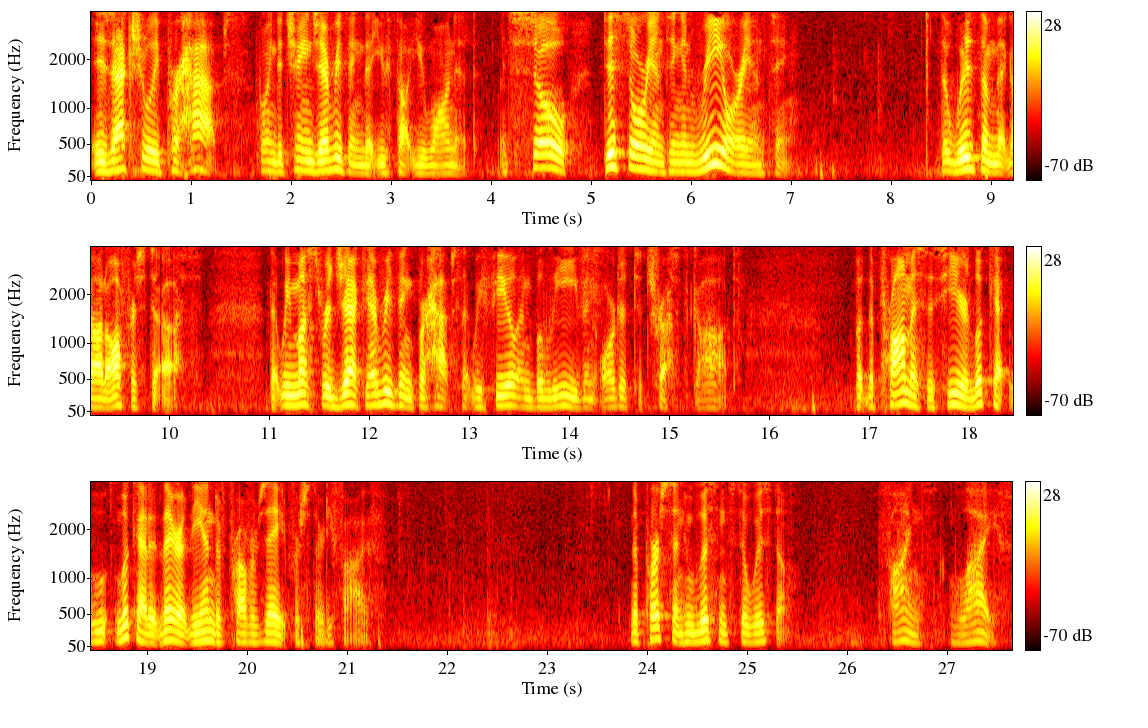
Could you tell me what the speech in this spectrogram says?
is actually perhaps going to change everything that you thought you wanted. It's so disorienting and reorienting the wisdom that God offers to us that we must reject everything perhaps that we feel and believe in order to trust God. But the promise is here. Look at, look at it there at the end of Proverbs 8, verse 35. The person who listens to wisdom finds life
